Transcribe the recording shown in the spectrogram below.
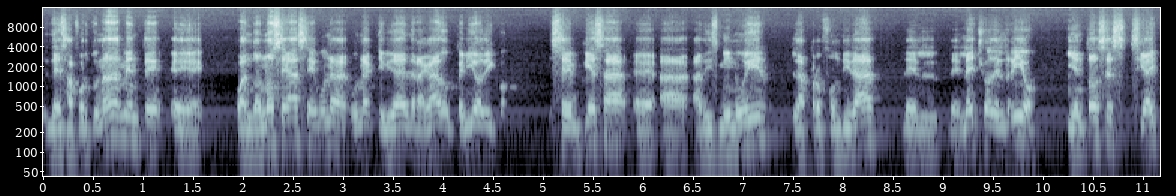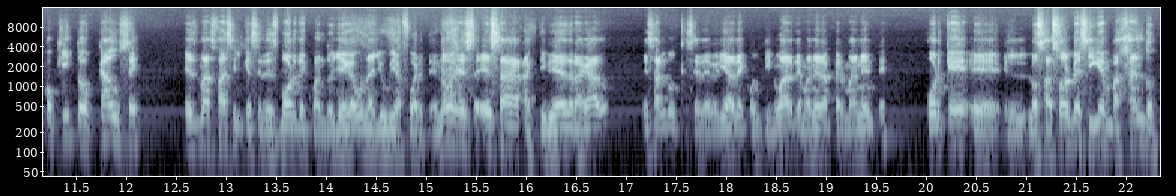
Desafortunadamente, eh, cuando no se hace una, una actividad de dragado periódico, se empieza eh, a, disminuir la profundidad del, lecho del río. Y entonces, si hay poquito cauce, es más fácil que se desborde cuando llega una lluvia fuerte, ¿no? Es, esa actividad de dragado es algo que se debería de continuar de manera permanente porque eh, los asolves siguen bajando.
